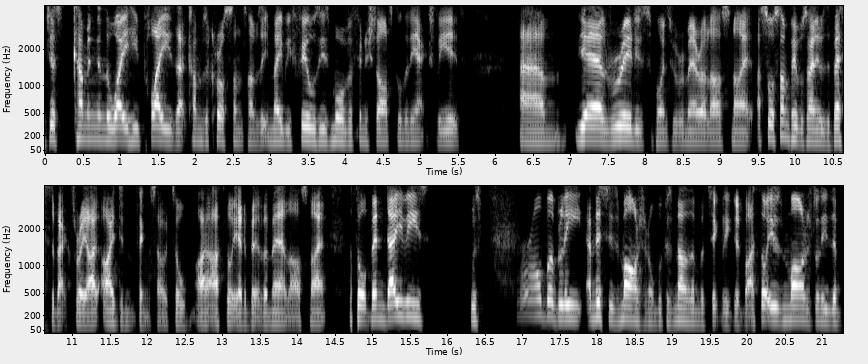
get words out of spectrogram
just coming in the way he plays, that comes across sometimes that he maybe feels he's more of a finished article than he actually is. Um, yeah, really disappointed with Romero last night. I saw some people saying he was the best of the back three. I, I didn't think so at all. I, I thought he had a bit of a mare last night. I thought Ben Davies was probably, and this is marginal because none of them were particularly good, but I thought he was marginally the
